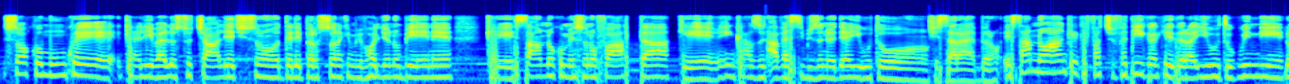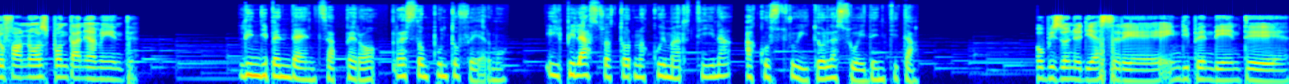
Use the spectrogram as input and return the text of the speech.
So comunque che a livello sociale ci sono delle persone che mi vogliono bene, che sanno come sono fatta, che in caso avessi bisogno di aiuto ci sarebbero e sanno anche che faccio fatica a chiedere aiuto, quindi lo fanno spontaneamente. L'indipendenza, però, resta un punto fermo, il pilastro attorno a cui Martina ha costruito la sua identità. Ho bisogno di essere indipendente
